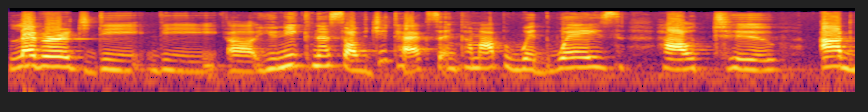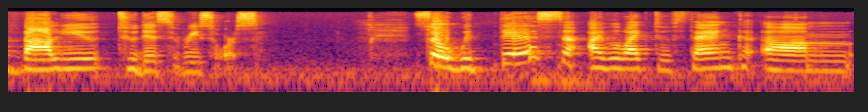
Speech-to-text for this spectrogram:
leverage the, the uh, uniqueness of GTEx and come up with ways how to add value to this resource. So with this, I would like to thank um,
